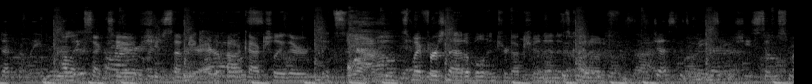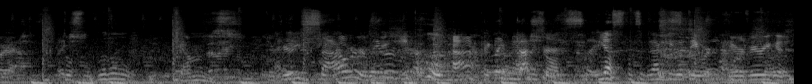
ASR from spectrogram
definitely. I like Sec too. She sent me a care pack actually. They're it's yeah. It's my first edible introduction and it's kind of Jessica's amazing. She's so smart. Like, those little gems. They're very sour, but they eat the whole pack. I Like couldn't help gushers, like- Yes, that's exactly what they were. They were very good.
